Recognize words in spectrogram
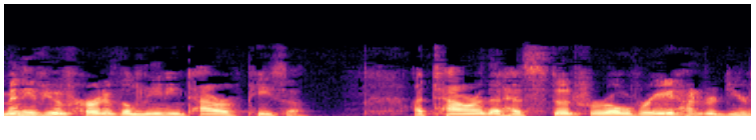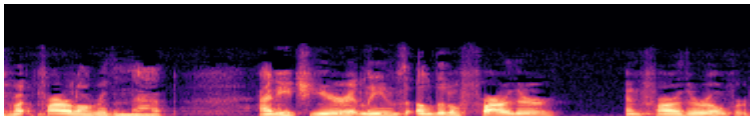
Many of you have heard of the Leaning Tower of Pisa a tower that has stood for over 800 years, far longer than that. And each year it leans a little farther and farther over.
